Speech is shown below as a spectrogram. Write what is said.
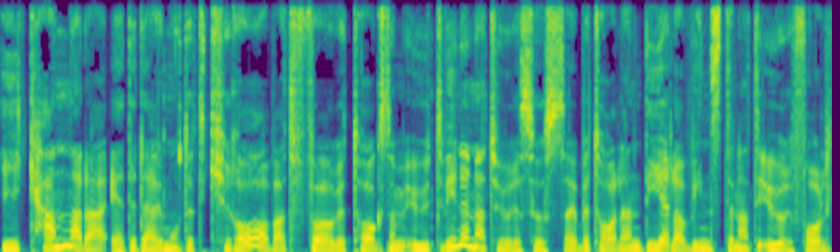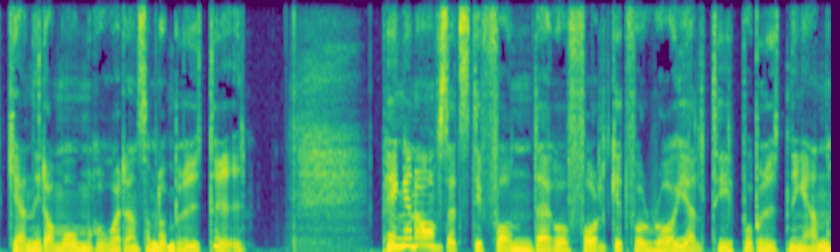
I Kanada är det däremot ett krav att företag som utvinner naturresurser betalar en del av vinsterna till urfolken i de områden som de bryter i. Pengarna avsätts till fonder och folket får royalty på brytningen.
